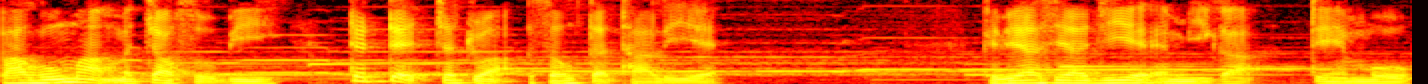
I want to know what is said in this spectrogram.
ဘာကုန်းမှမကြောက်ဆိုပြီးတက်တက်ကြွကြွအဆုံးသတ်ထားလေရဲ့ကြပြဆရာကြီးရဲ့အမိကတင်မိုး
